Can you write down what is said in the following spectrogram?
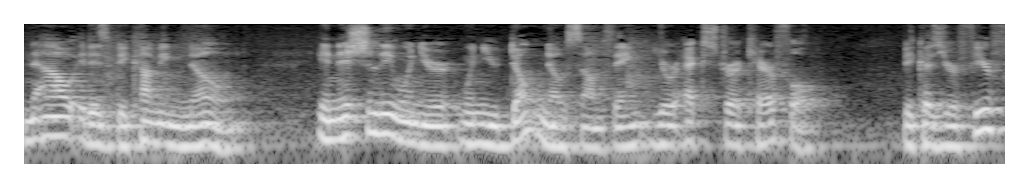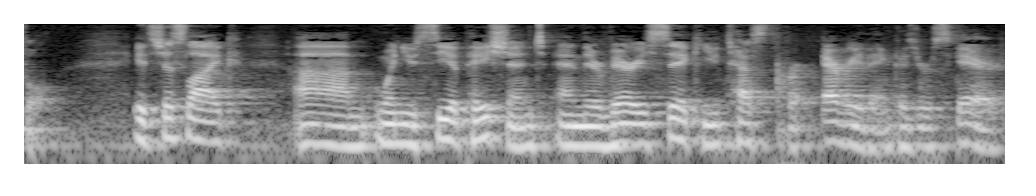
Now it is becoming known. Initially, when you're when you don't know something, you're extra careful because you're fearful. It's just like um, when you see a patient and they're very sick, you test for everything because you're scared,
